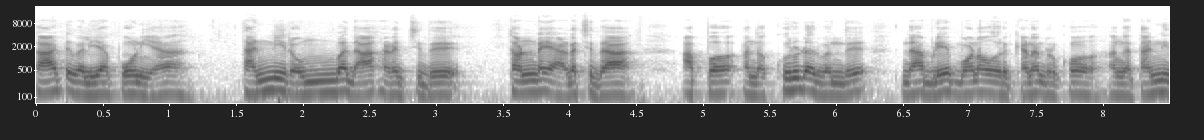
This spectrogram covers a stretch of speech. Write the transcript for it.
காட்டு வழியாக போனியா? தண்ணி ரொம்ப தாக அடைச்சிது தொண்டையை அடைச்சிதா? அப்போது அந்த குருடர் வந்து இந்த அப்படியே போனால் ஒரு கிணறு இருக்கும் அங்கே தண்ணி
